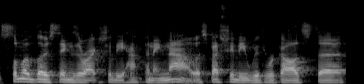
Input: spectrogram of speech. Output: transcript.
some of those things are actually happening now, especially with regards to,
